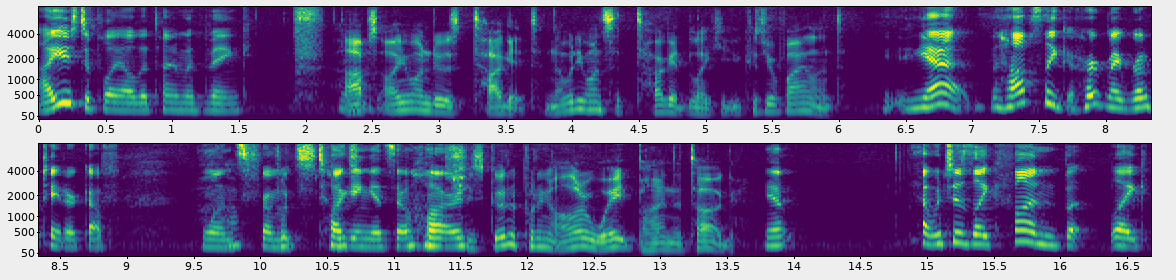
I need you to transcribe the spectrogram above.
I used to play all the time with Vink. Hops, all you want to do is tug it. Nobody wants to tug it like you because you're violent. Yeah, Hops like hurt my rotator cuff once Hops from puts- tugging it so hard. She's good at putting all her weight behind the tug. Yep. Yeah, which is like fun, but like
